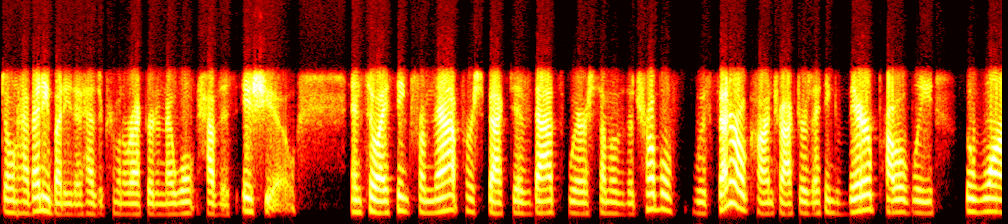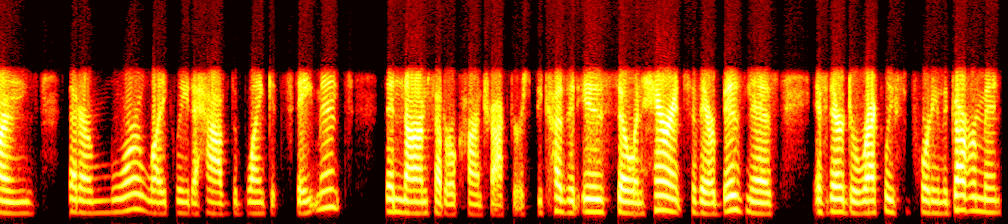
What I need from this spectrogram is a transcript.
don't have anybody that has a criminal record and I won't have this issue. And so I think from that perspective, that's where some of the trouble with federal contractors, I think they're probably the ones that are more likely to have the blanket statement than non federal contractors because it is so inherent to their business if they're directly supporting the government,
